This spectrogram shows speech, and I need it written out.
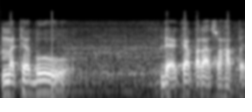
matabu dekat para sahabat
